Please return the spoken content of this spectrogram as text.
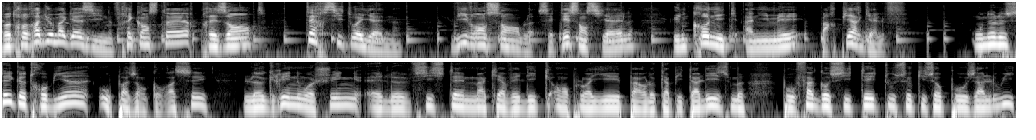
Votre radio-magazine Fréquence Terre présente Terre citoyenne. Vivre ensemble, c'est essentiel. Une chronique animée par Pierre Guelf. On ne le sait que trop bien, ou pas encore assez, le greenwashing est le système machiavélique employé par le capitalisme pour phagocyter tout ce qui s'oppose à lui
